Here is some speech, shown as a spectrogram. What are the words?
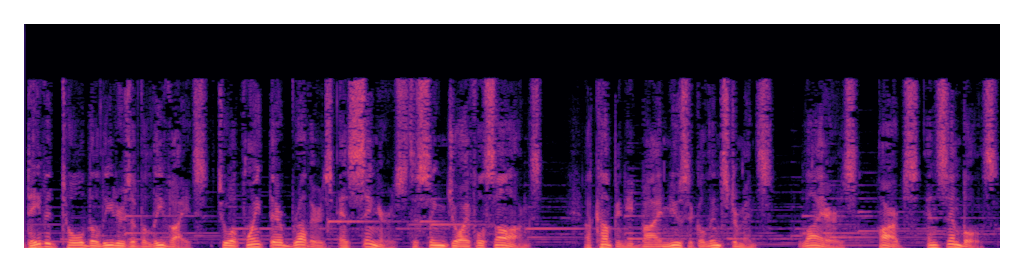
David told the leaders of the Levites to appoint their brothers as singers to sing joyful songs, accompanied by musical instruments, lyres, harps, and cymbals.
